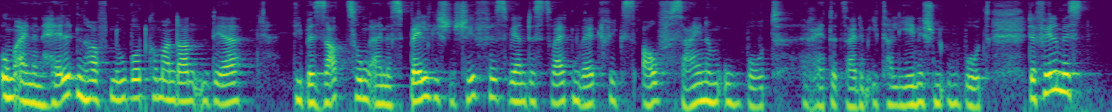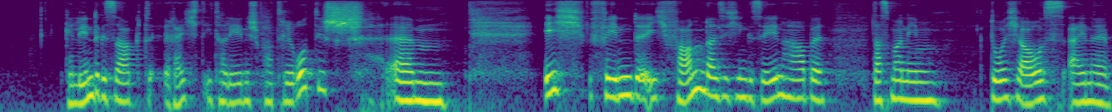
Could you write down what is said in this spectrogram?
um einen heldenhaften U-Boot-Kommandanten, der die Besatzung eines belgischen Schiffes während des Zweiten Weltkriegs auf seinem U-Boot rettet, seinem italienischen U-Boot. Der Film ist, gelinde gesagt, recht italienisch-patriotisch. Ähm, ich finde, ich fand, als ich ihn gesehen habe, dass man ihm durchaus eine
